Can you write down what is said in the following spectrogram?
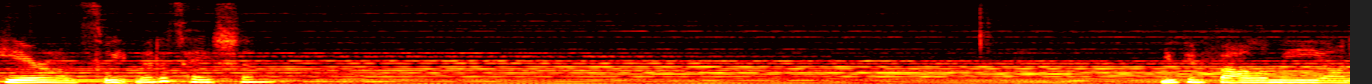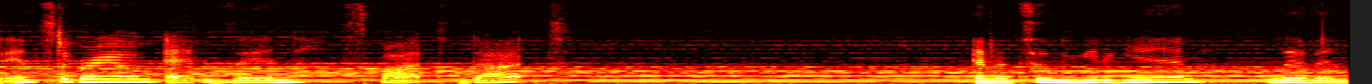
here on Sweet Meditation. You can follow me on Instagram at zenspot.dot. And until we meet again, live in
